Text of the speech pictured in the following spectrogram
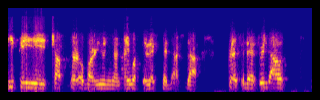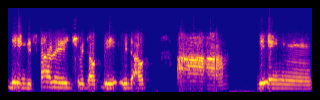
city chapter of our union, I was elected as the president without being discouraged, without be without uh, being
